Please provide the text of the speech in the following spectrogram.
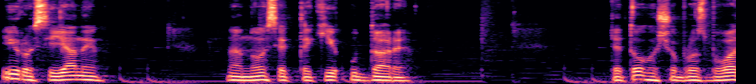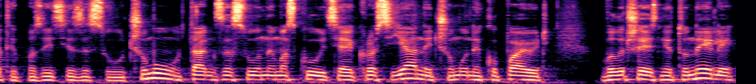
І росіяни наносять такі удари для того, щоб розбивати позиції ЗСУ. Чому так ЗСУ не маскуються, як росіяни? Чому не копають величезні тунелі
